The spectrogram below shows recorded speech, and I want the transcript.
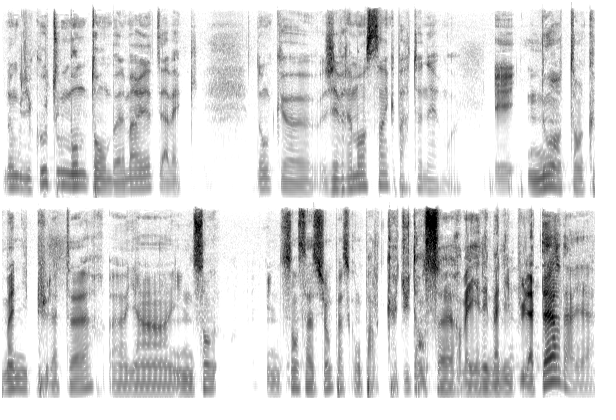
Donc du coup, tout le monde tombe, la marionnette avec. Donc euh, j'ai vraiment cinq partenaires, moi. Et nous, en tant que manipulateurs, il y a un- une, une sensation, parce qu'on parle que du danseur, mais il y a les manipulateurs derrière.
